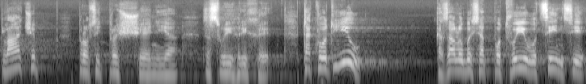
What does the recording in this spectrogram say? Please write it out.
плаче, просить прощення за свої гріхи. Так от їв, казало бися, по твоїй оцінці,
